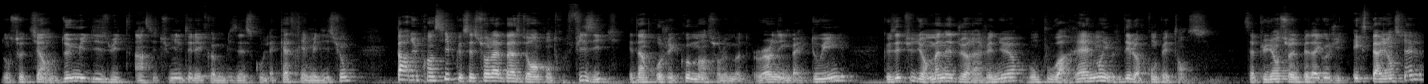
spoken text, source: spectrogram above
dont se tient en 2018 à Institut Mintelecom Business School la quatrième édition, part du principe que c'est sur la base de rencontres physiques et d'un projet commun sur le mode Learning by Doing que les étudiants managers et ingénieurs vont pouvoir réellement hybrider leurs compétences. S'appuyant sur une pédagogie expérientielle,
